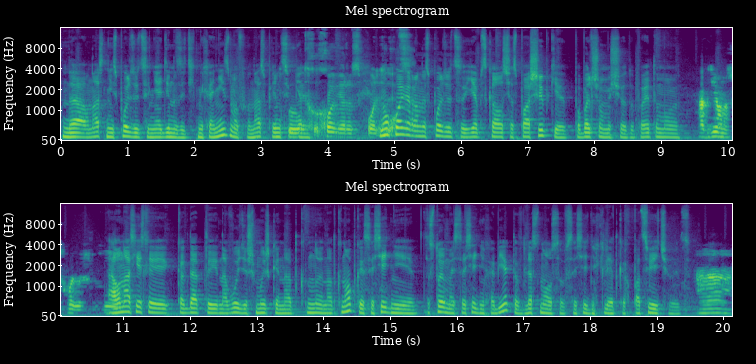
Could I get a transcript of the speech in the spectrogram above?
Да, у нас не используется ни один из этих механизмов. У нас, в принципе... Нет, ховер используется. Ну, ховер он используется, я бы сказал, сейчас по ошибке, по большому счету, поэтому... А где у нас ходишь? А у нас, если когда ты наводишь мышкой над, над кнопкой, соседние, стоимость соседних объектов для сноса в соседних клетках подсвечивается. А,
